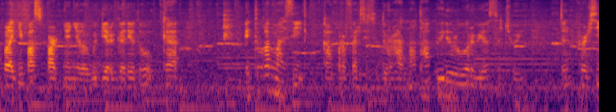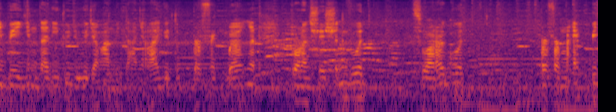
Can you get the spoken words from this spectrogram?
Apalagi pas part nyanyi lagu Dear God itu kayak Itu kan masih cover versi sederhana tapi udah luar biasa cuy. Dan versi Beijing tadi itu juga jangan ditanya lagi itu perfect banget. Pronunciation good suara good performa epic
